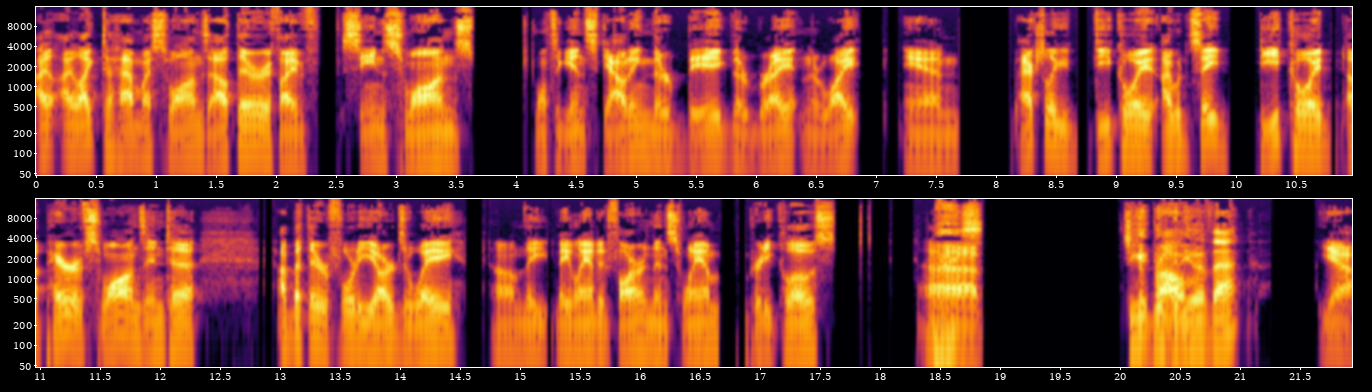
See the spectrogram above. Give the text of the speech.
I I like to have my swans out there. If I've seen swans, once again scouting, they're big, they're bright, and they're white. And actually, decoy. I would say decoyed a pair of swans into. I bet they were forty yards away. Um, they they landed far and then swam pretty close. Uh, Did you get good video of that? yeah,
